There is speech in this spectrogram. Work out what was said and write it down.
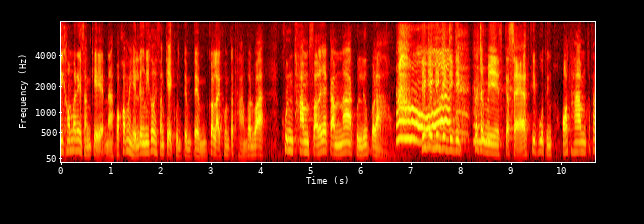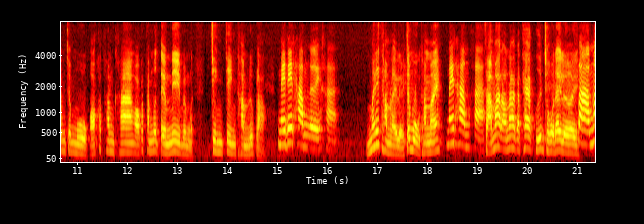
ที่เขาไม่ได้สังเกตนะพอเขาไม่เห็นเรื่องนี้เขาสังเกตคุณเต็มๆก็หลายคนก็ถามกันว่า คุณทำศัลยกรรมหน้าคุณหรือเปล่าจริงๆจริงๆจริงๆจริงๆก็จะมีกระแสที่พูดถึงอ๋อทำเขาทำจมูกอ๋อเขาทำคางอ๋อเขาทำนู่นเต็มนี่ไปหมดจริง ๆทำหรือเปล่า ไม่ได้ทำเลยค่ะ ไม่ได้ทำอะไรเลย จมูกทำไหม ไม่ทำค่ะ สามารถเอาหน้ากระแทกพื้นโชว์ได้เลย สาม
